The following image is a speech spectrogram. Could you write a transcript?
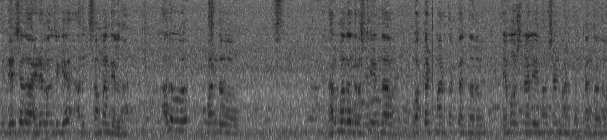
ಈ ದೇಶದ ಐಡಿಯಾಲಜಿಗೆ ಅದಕ್ಕೆ ಸಂಬಂಧ ಇಲ್ಲ. ಅದು ಒಂದು ಧರ್ಮದ ದೃಷ್ಟಿಯಿಂದ ಒಕ್ಕಟ್ಟು ಮಾಡ್ತಕ್ಕಂಥದ್ದು ಎಮೋಷ್ನಲಿ ಭಾಷಣ ಮಾಡ್ತಕ್ಕಂಥದ್ದು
